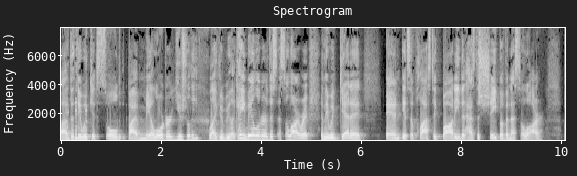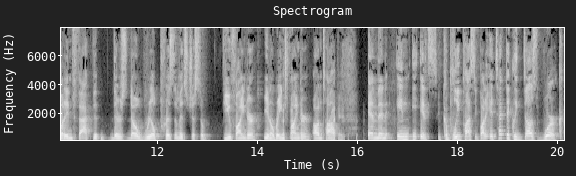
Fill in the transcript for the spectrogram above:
Uh, that they would get sold by a mail order usually. Like it'd be like, hey, mail order this SLR, right? And they would get it, and it's a plastic body that has the shape of an SLR, but in fact, there's no real prism. It's just a viewfinder, you know, rangefinder on top. Right and then in its complete plastic body, it technically does work,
